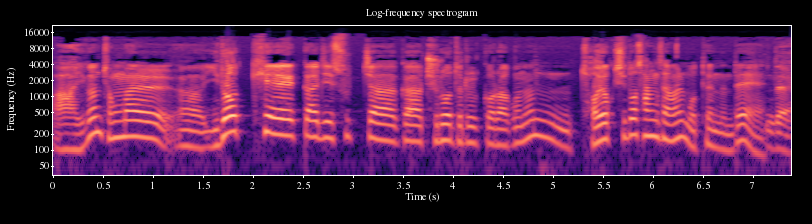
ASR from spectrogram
아, 이건 정말 어, 이렇게까지 숫자가 줄어들 거라고는 저 역시도 상상을 못 했는데 네.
